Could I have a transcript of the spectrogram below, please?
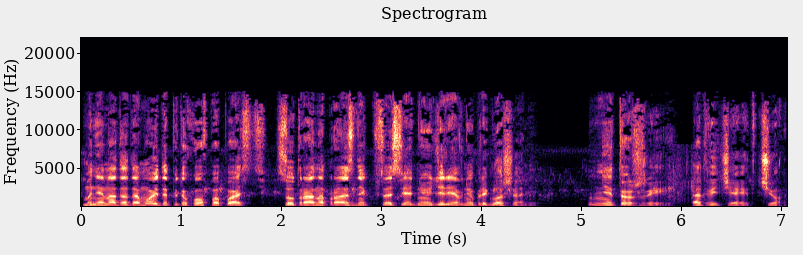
«Мне надо домой до петухов попасть. С утра на праздник в соседнюю деревню приглашали». «Не тужи», — отвечает черт.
